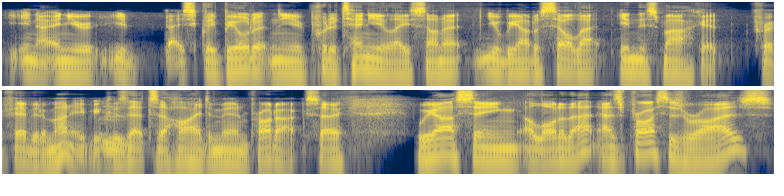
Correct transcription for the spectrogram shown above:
you know, and you you basically build it and you put a ten year lease on it. You'll be able to sell that in this market for a fair bit of money because hmm. that's a high demand product. So we are seeing a lot of that. As prices rise,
